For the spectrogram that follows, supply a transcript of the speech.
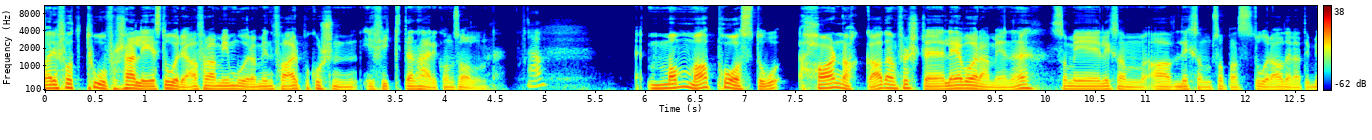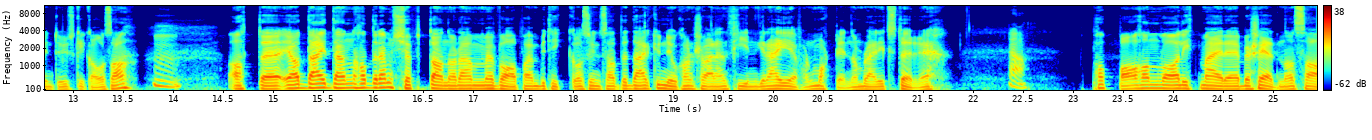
har jeg fått to forskjellige historier fra min mor og min far på hvordan jeg fikk denne konsollen. Ja. Mamma påsto hardnakka de første leveårene mine, som jeg liksom, av liksom såpass stor alder at jeg begynte å huske hva hun sa, Mm. At eh, ja, de, den hadde de kjøpt da når de var på en butikk og syntes at det der kunne jo kanskje være en fin greie for Martin når han ble litt større. Ja. Pappa han var litt mer beskjeden og sa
